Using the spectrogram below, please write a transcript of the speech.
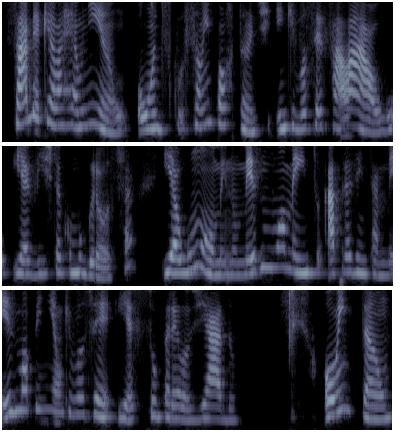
Sabe aquela reunião ou uma discussão importante em que você fala algo e é vista como grossa e algum homem no mesmo momento apresenta a mesma opinião que você e é super elogiado? Ou então,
